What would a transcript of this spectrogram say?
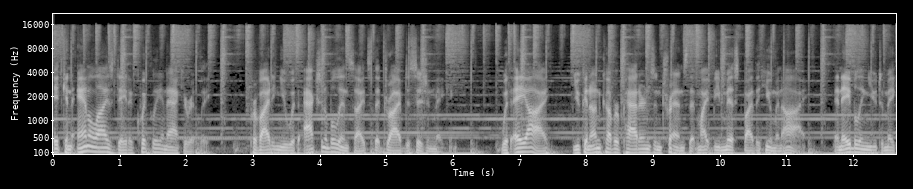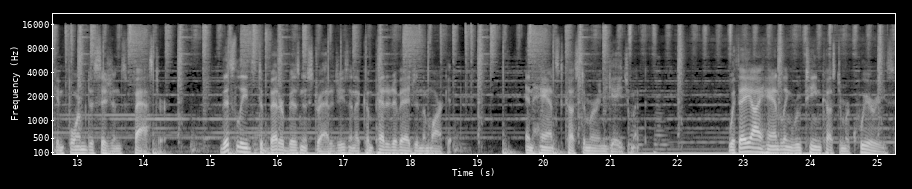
It can analyze data quickly and accurately, providing you with actionable insights that drive decision-making. With AI, you can uncover patterns and trends that might be missed by the human eye, enabling you to make informed decisions faster. This leads to better business strategies and a competitive edge in the market. Enhanced customer engagement. With AI handling routine customer queries,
